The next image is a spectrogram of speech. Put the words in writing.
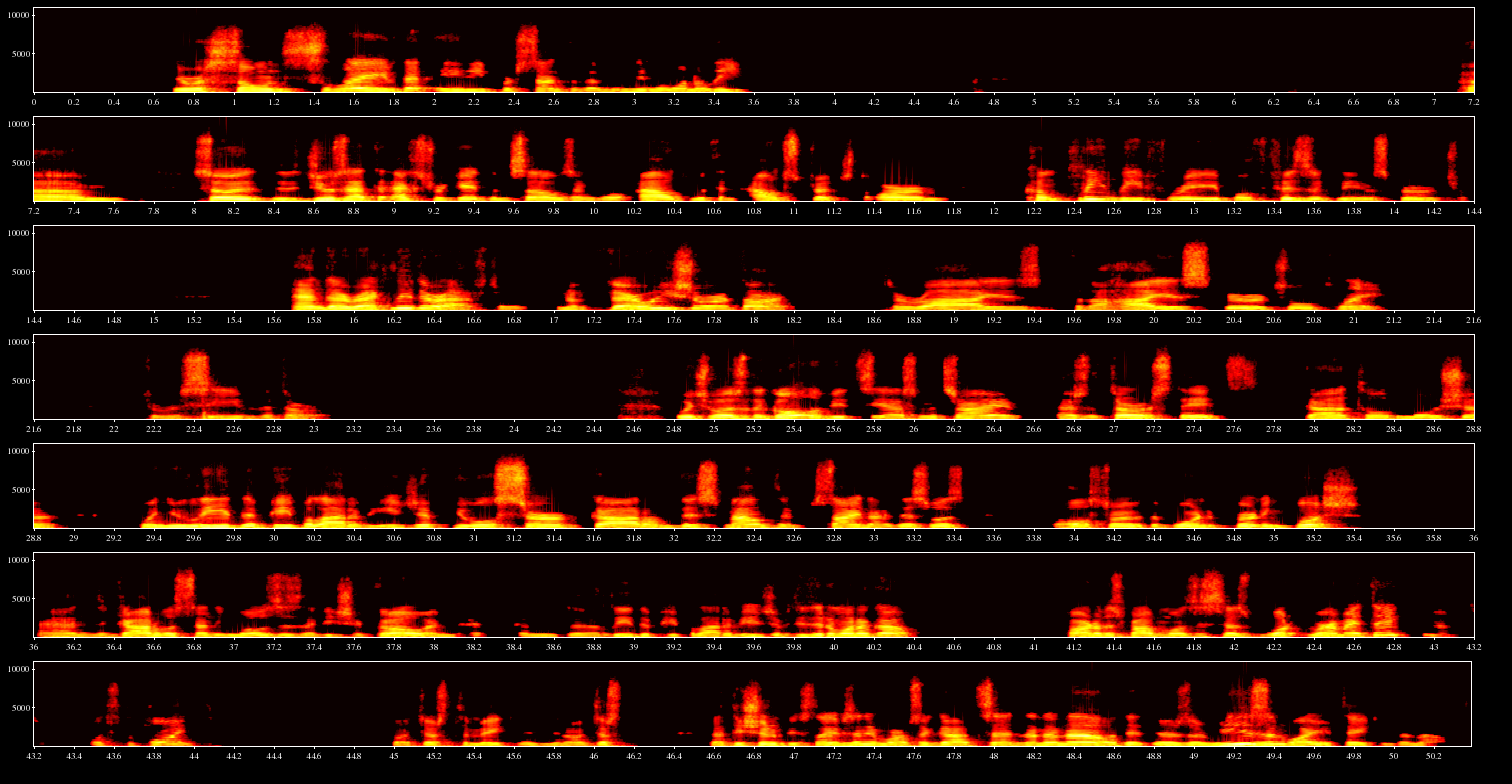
They were so enslaved that 80% of them didn't even want to leave. Um, so the Jews had to extricate themselves and go out with an outstretched arm, completely free, both physically and spiritually. And directly thereafter, in a very short time, to rise to the highest spiritual plane, to receive the Torah, which was the goal of Yitzias Mitzrayim, as the Torah states. God told Moshe, "When you lead the people out of Egypt, you will serve God on this mountain, Sinai." This was the whole story with the burning bush and God was sending Moses that he should go and, and uh, lead the people out of Egypt. He didn't want to go. Part of his problem was he says, "What? Where am I taking them to? What's the point?" But just to make you know, just that they shouldn't be slaves anymore. So God said, "No, no, no. There's a reason why you're taking them out.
